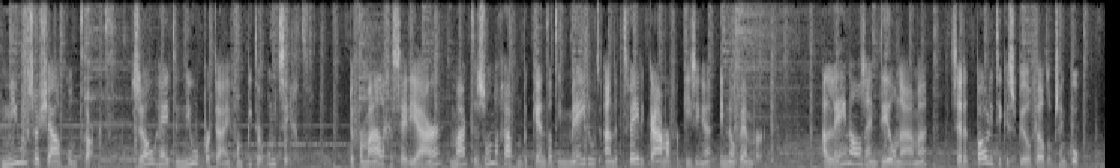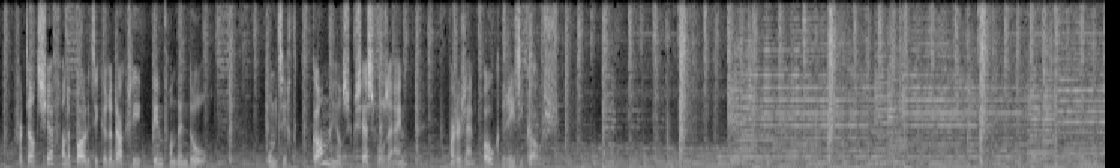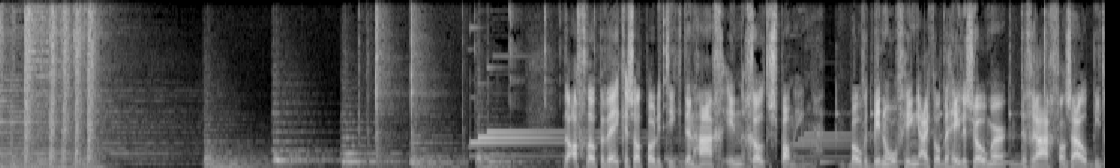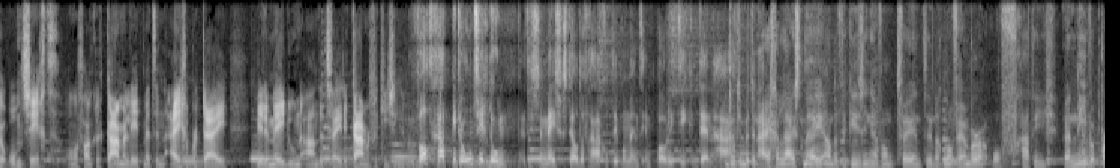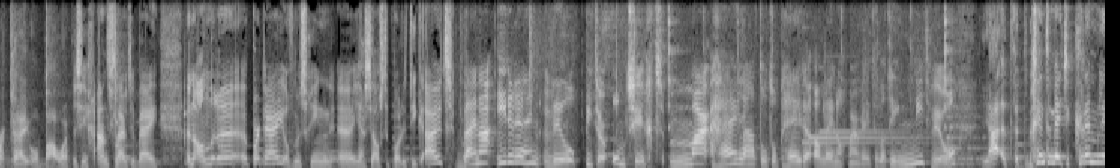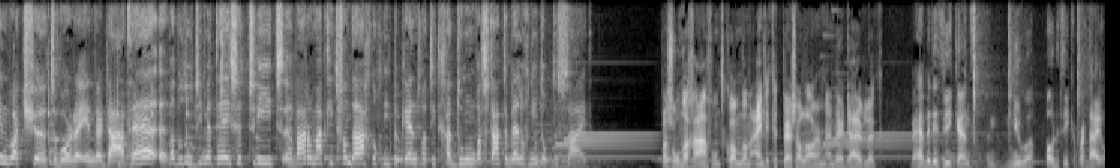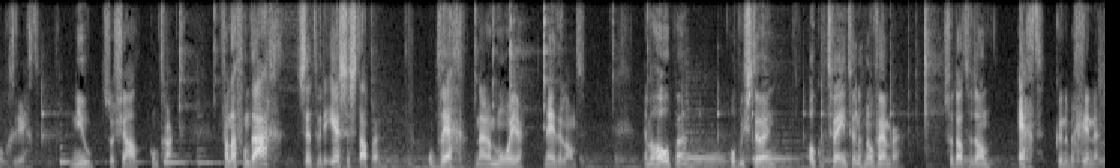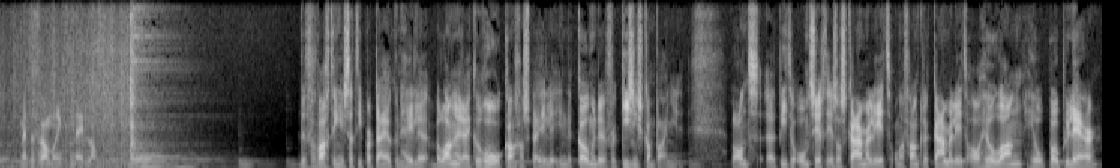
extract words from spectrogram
Nieuw Sociaal Contract. Zo heet de nieuwe partij van Pieter Omtzigt. De voormalige CDA maakte zondagavond bekend dat hij meedoet aan de Tweede Kamerverkiezingen in november. Alleen al zijn deelname zet het politieke speelveld op zijn kop, vertelt chef van de politieke redactie Pim van den Doel. Omtzigt kan heel succesvol zijn, maar er zijn ook risico's. Afgelopen weken zat politiek Den Haag in grote spanning. Boven het Binnenhof hing eigenlijk al de hele zomer de vraag van zou Pieter Omtzigt, onafhankelijk Kamerlid met een eigen partij, willen meedoen aan de Tweede Kamerverkiezingen. Wat gaat Pieter Omtzigt doen? Het is de meest gestelde vraag op dit moment in politiek Den Haag. Doet hij met een eigen lijst mee aan de verkiezingen van 22 november? Of gaat hij een nieuwe partij opbouwen? Zich aansluiten bij een andere eh, partij of misschien uh, ja, zelfs de politiek uit. Bijna iedereen wil Pieter Omtzigt, maar hij laat tot op heden alleen nog maar weten wat hij niet wil. Ja, het, het begint een beetje Kremlin-watch eh, te worden inderdaad. Hè? Wat bedoelt hij met deze tweet? Uh, waarom maakt hij het vandaag nog niet bekend wat hij gaat doen? Wat staat er wel of niet op de site? Maar zondagavond kwam dan eindelijk het persalarm en werd duidelijk... We hebben dit weekend een nieuwe politieke partij opgericht. Nieuw Sociaal Contract. Vanaf vandaag zetten we de eerste stappen op weg naar een mooier Nederland. En we hopen op uw steun ook op 22 november zodat we dan echt kunnen beginnen met de verandering van Nederland. De verwachting is dat die partij ook een hele belangrijke rol kan gaan spelen in de komende verkiezingscampagne. Want uh, Pieter Omtzigt is als Kamerlid, onafhankelijk Kamerlid, al heel lang heel populair.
